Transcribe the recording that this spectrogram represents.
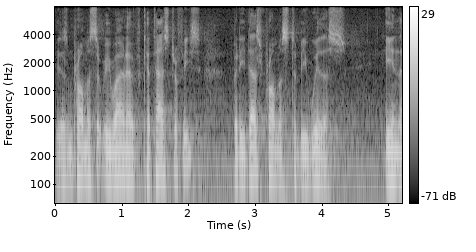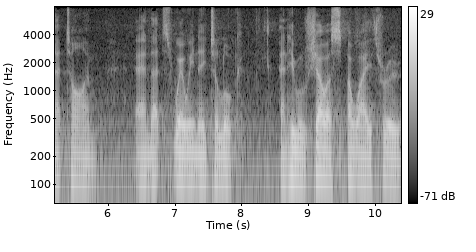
He doesn't promise that we won't have catastrophes, but He does promise to be with us in that time. And that's where we need to look. And He will show us a way through.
